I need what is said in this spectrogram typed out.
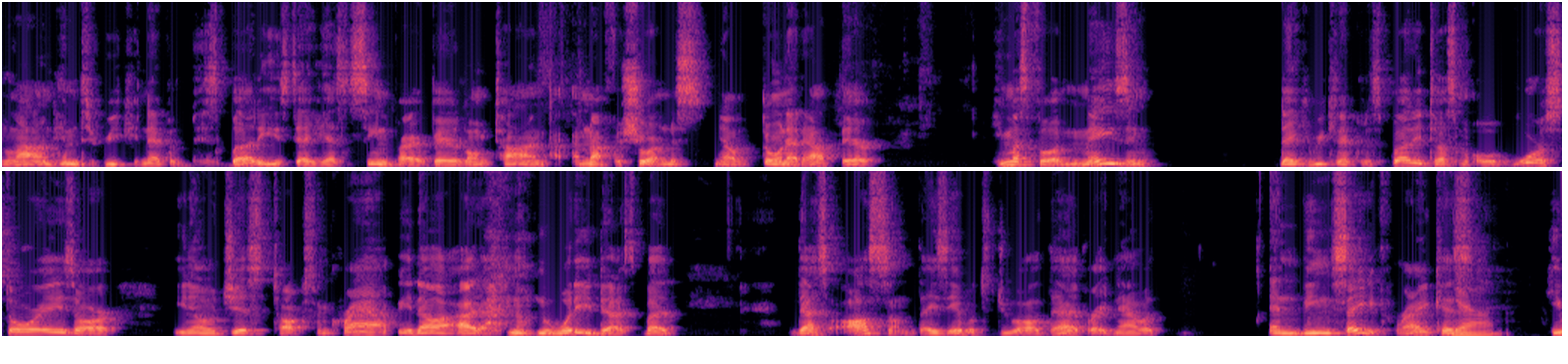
allowing him to reconnect with his buddies that he hasn't seen for a very long time, I'm not for sure. I'm just you know throwing that out there. He must feel amazing they can reconnect with his buddy, tell some old war stories, or you know, just talk some crap. You know, I, I don't know what he does, but that's awesome that he's able to do all that right now with, and being safe, right? Because Yeah. he,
